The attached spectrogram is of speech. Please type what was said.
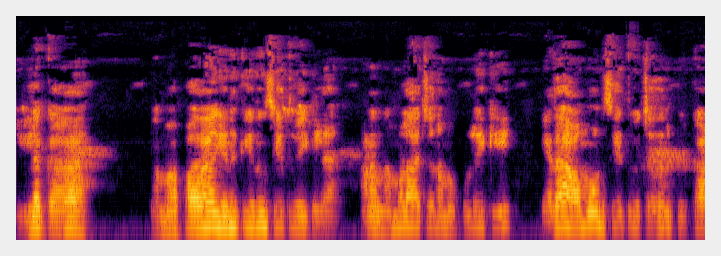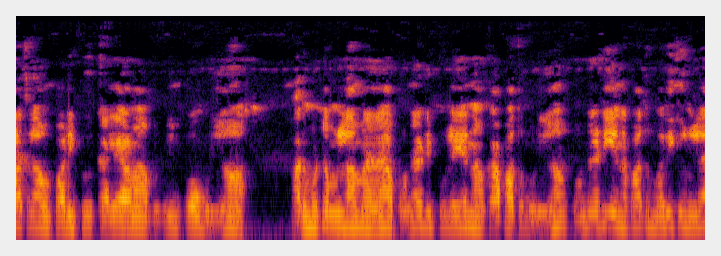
இல்லக்கா நம்ம அப்பா தான் எனக்கு எதுவும் சேர்த்து வைக்கல. ஆனா நம்மளாச்சும் நம்ம பிள்ளைக்கு ஏதாவது அமௌண்ட் சேர்த்து வச்சாதானே பிற்காலத்துல அவன் படிப்பு கல்யாணம் அப்படி இப்படின்னு போக முடியும். அது மட்டும் இல்லாம பொண்டாட்டி பிள்ளைய நான் காப்பாத்த முடியும். பொண்டாட்டி என்னை பார்த்து மதிக்கும்ல.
